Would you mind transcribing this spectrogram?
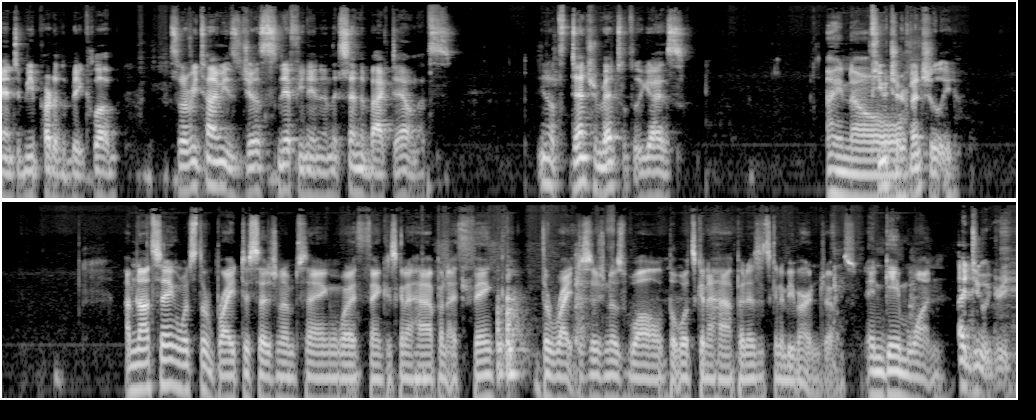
and to be part of the big club. So every time he's just sniffing it and they send him back down, that's you know, it's detrimental to the guy's I know future eventually. I'm not saying what's the right decision. I'm saying what I think is going to happen. I think the right decision is Woll, but what's going to happen is it's going to be Martin Jones in game one. I do agree.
